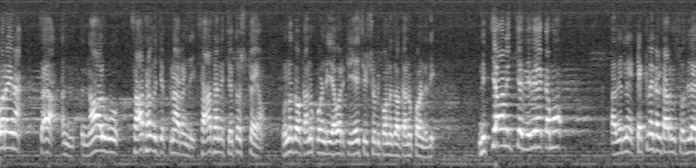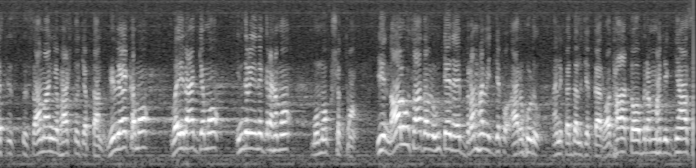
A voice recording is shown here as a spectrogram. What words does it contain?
ఎవరైనా నాలుగు సాధనలు చెప్పినారండి సాధన చతుష్టయం. ఉన్నదో కనుక్కోండి ఎవరికి ఏ శిష్యుడికి ఉన్నదో కనుక్కోండి నిత్యానిత్య వివేకము అవన్నీ టెక్నికల్ టర్మ్స్ వదిలేసి సామాన్య భాషతో చెప్తాను. వివేకము వైరాగ్యము ఇంద్రియ నిగ్రహము ముమోక్షత్వం. ఈ నాలుగు సాధనలు ఉంటేనే బ్రహ్మ విద్యకు అర్హుడు అని పెద్దలు చెప్పారు. అథాతో బ్రహ్మ జిజ్ఞాస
